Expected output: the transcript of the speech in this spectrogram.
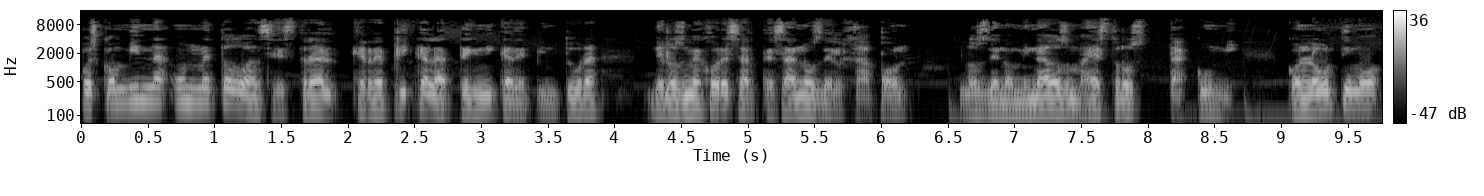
pues combina un método ancestral que replica la técnica de pintura de los mejores artesanos del Japón, los denominados maestros Takumi, con lo último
